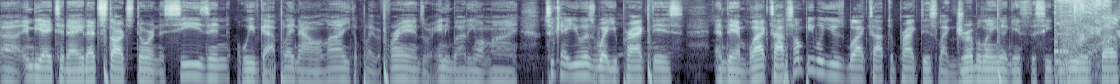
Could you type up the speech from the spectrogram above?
uh, NBA today. That starts during the season. We've got play now online. You can play with friends or anybody online. 2KU is where you practice. And then blacktop. Some people use blacktop to practice like dribbling against the CPU and stuff.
